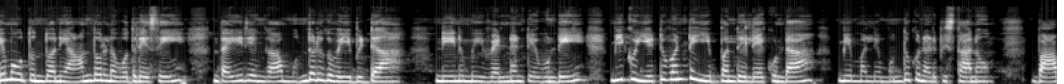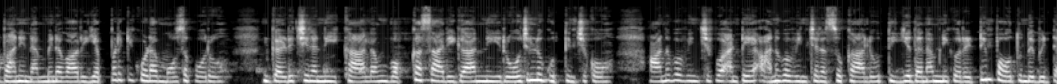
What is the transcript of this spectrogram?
ఏమవుతుందో అని ఆందోళన వదిలేసి ధైర్యంగా ముందడుగు వేయి బిడ్డ. నేను మీ వెన్నంటే ఉండి మీకు ఎటువంటి ఇబ్బంది లేకుండా మిమ్మల్ని ముందుకు నడిపిస్తాను. బాబాని నమ్మిన వారు ఎప్పటికీ కూడా మోసపోరు. గడిచిన నీ కాలం ఒక్కసారిగా నీ రోజులను గుర్తించుకో. అనుభవించుకో అంటే అనుభవించిన సుఖాలు తీయదనం నీకు రెట్టింపు అవుతుంది బిడ్డ.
